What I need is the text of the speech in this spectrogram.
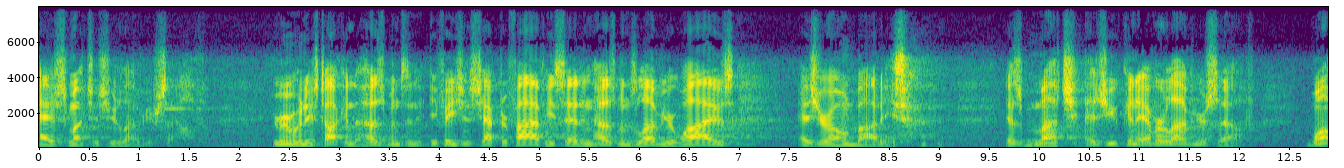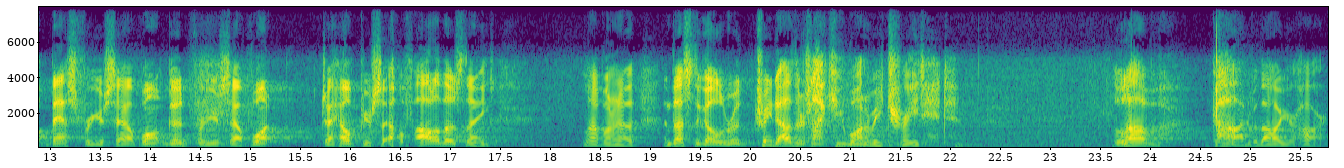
as much as you love yourself. You remember when he's talking to husbands in Ephesians chapter 5, he said, And husbands, love your wives as your own bodies, as much as you can ever love yourself. Want best for yourself, want good for yourself, want to help yourself, all of those things. Love one another. And thus the golden rule treat others like you want to be treated. Love God with all your heart.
